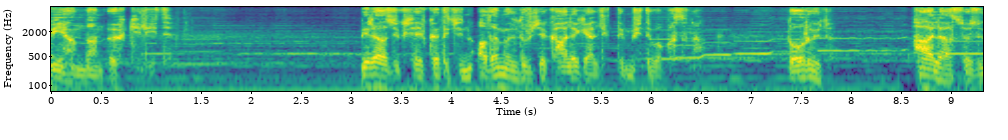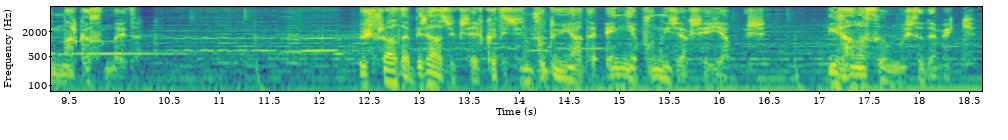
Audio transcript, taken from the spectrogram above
bir yandan öfkeliydi. Birazcık şefkat için adam öldürecek hale geldik demişti babasına. Doğruydu. Hala sözünün arkasındaydı. Büşra da birazcık şefkat için bu dünyada en yapılmayacak şeyi yapmış. İlhana sığınmıştı demek ki.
